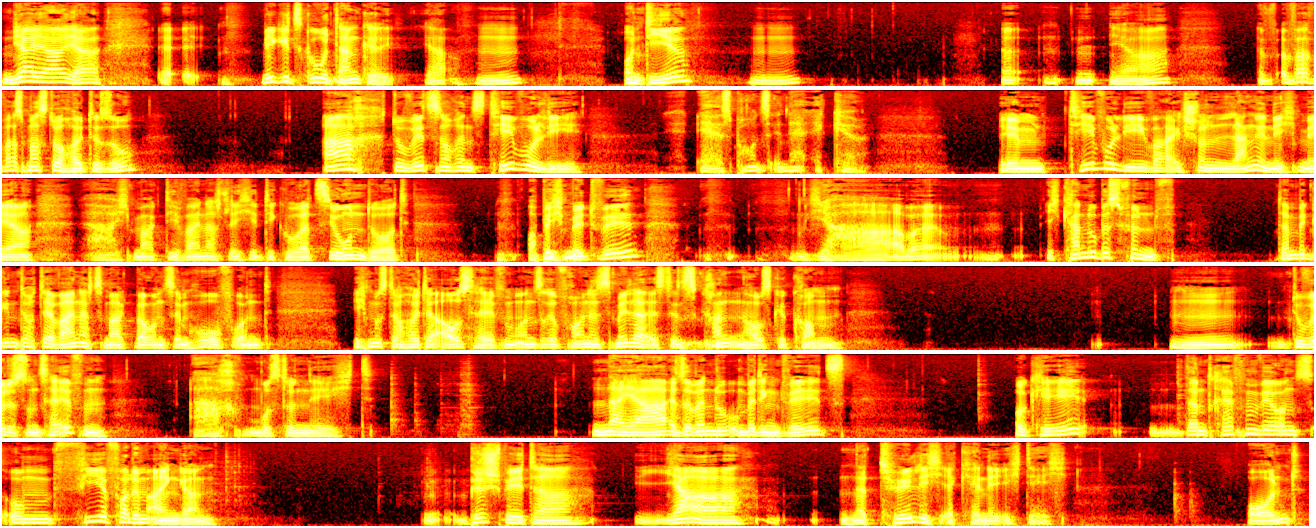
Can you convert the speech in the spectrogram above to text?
Ja, ja, ja. Äh, äh mir geht's gut, danke. Ja. Hm. Und dir? Mhm. Äh, ja. Was, machst du heute so? Ach, du willst noch ins Tivoli. Er ist bei uns in der Ecke. Im Tivoli war ich schon lange nicht mehr. Ja, ich mag die weihnachtliche Dekoration dort. Ob ich mit will? Ja, aber ich kann nur bis fünf. Dann beginnt doch der Weihnachtsmarkt bei uns im Hof und Ich musste heute aushelfen. Unsere Freundin Smiller ist ins Krankenhaus gekommen. Hm, du würdest uns helfen? Ach, musst du nicht. Naja, also wenn du unbedingt willst. Okay, dann treffen wir uns um vier vor dem Eingang. Bis später. Ja, natürlich erkenne ich dich. Und?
